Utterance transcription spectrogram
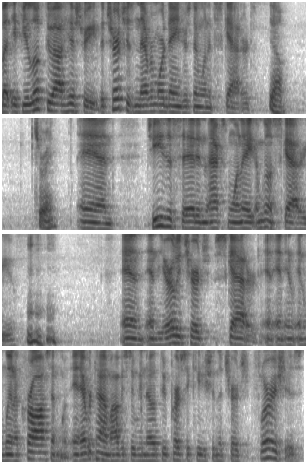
But if you look throughout history, the church is never more dangerous than when it's scattered. yeah, that's right. And Jesus said in Acts 1 8, I'm going to scatter you. Mm-hmm. And, and the early church scattered and, and, and- went across. And, and every time, obviously, we know through persecution, the church flourishes.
